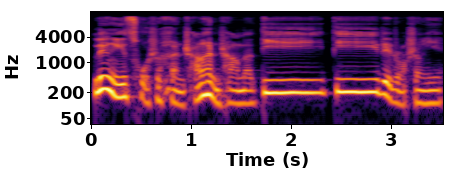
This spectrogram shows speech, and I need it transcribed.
另一簇是很长很长的滴滴这种声音。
